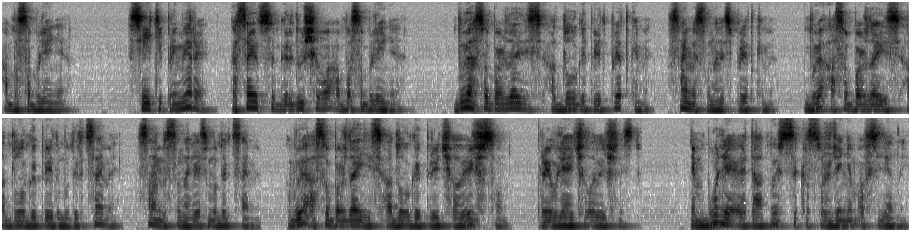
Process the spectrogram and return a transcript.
обособление. Все эти примеры касаются грядущего обособления. Вы освобождаетесь от долга перед предками, сами становясь предками. Вы освобождаетесь от долга перед мудрецами, сами становясь мудрецами. Вы освобождаетесь от долга перед человечеством, проявляя человечность. Тем более это относится к рассуждениям о Вселенной.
